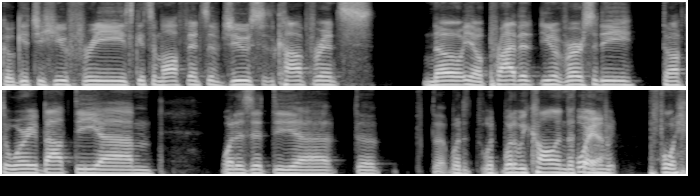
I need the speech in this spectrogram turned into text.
Go get you Hugh Freeze, get some offensive juice at the conference. No, you know, private university. Don't have to worry about the um, what is it? The uh, the the what what what are we calling the FOIA. thing? FOIA,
